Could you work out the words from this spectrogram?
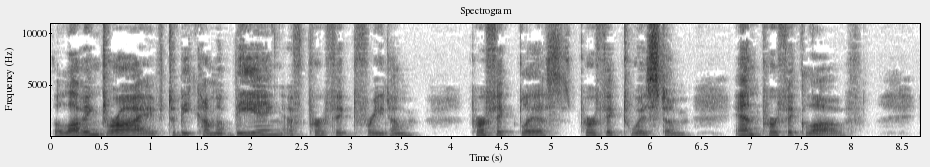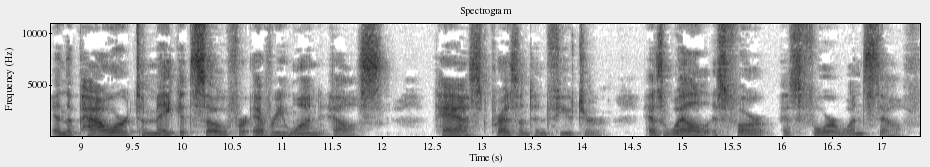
the loving drive to become a being of perfect freedom perfect bliss, perfect wisdom, and perfect love, and the power to make it so for everyone else, past, present, and future, as well as for, as for oneself.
